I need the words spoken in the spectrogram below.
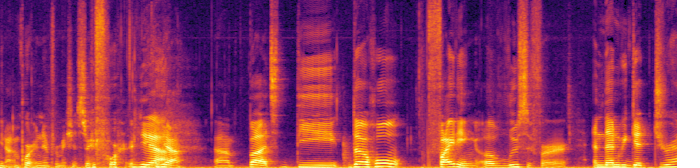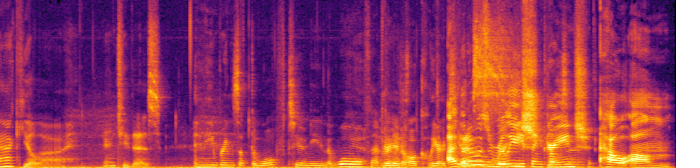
you know important information straightforward Yeah. yeah. um, but the the whole fighting of Lucifer, and then we get Dracula into this. And he brings up the wolf too, needing the wolf. That made it all clear. I too, thought it was really strange how um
